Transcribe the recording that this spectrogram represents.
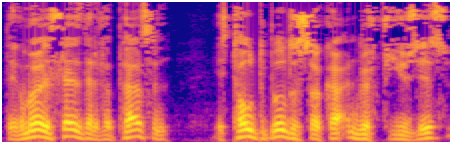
The Gemara says that if a person is told to build a sukkah and refuses,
